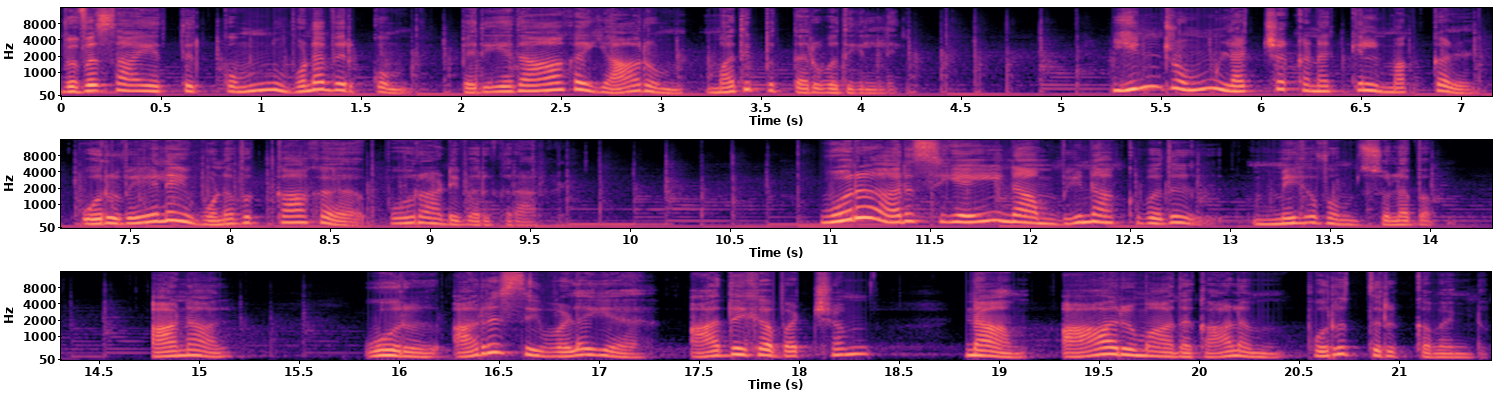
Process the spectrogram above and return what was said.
விவசாயத்திற்கும் உணவிற்கும் பெரியதாக யாரும் மதிப்பு தருவதில்லை. இன்றும் லட்சக்கணக்கில் மக்கள் ஒருவேளை உணவுக்காக போராடி வருகிறார்கள். ஒரு அரிசியை நாம் வீணாக்குவது மிகவும் சுலபம். ஆனால் ஒரு அரிசி விளைய அதிகபட்சம் நாம் ஆறு மாத காலம் பொறுத்திருக்க வேண்டும்.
